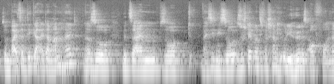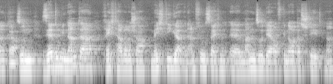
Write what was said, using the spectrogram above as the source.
so ein weißer, dicker alter Mann halt. Ne? So mit seinem, so, weiß ich nicht, so, so stellt man sich wahrscheinlich Uli Hoeneß auch vor. Ne? Ja. So ein sehr dominanter, rechthaberischer, mächtiger, in Anführungszeichen, äh, Mann, so, der auf genau das steht. Ne?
